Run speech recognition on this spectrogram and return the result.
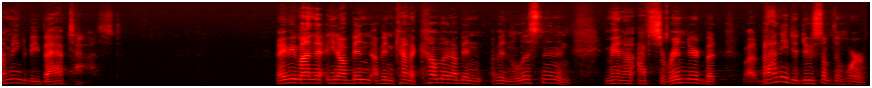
I need to be baptized. Maybe my, you know, I've been, I've been kind of coming, I've been, I've been listening, and man, I, have surrendered, but, but I need to do something where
